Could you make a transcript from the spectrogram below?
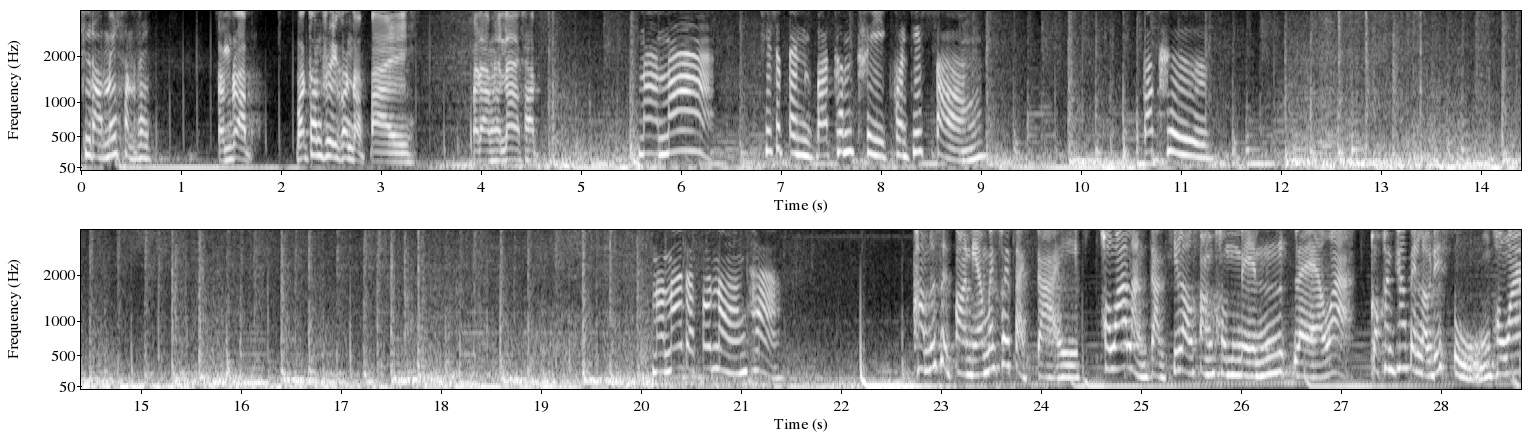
คือเราไม่สำเร็จ สำหรับ bottom tree คนต่อไปมาดามฮันน่าครับ มาม่าที่จะเป็น bottom tree คนที่สอง ก็คือ มาม่าดักก็น้องค่ะ ความรู้สึกตอนนี้ไม่ค่อยแปลกใจ เพราะว่าหลังจากที่เราฟังคอมเมนต์แล้วอะก็ค่อนข้างเป็นเราได้สูง เพราะว่า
